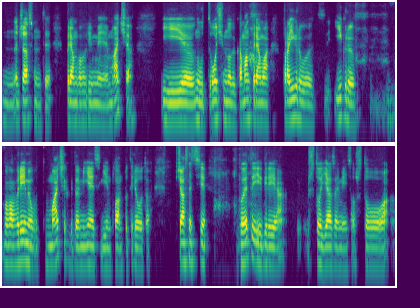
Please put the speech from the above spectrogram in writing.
аджастменты прямо во время матча, и ну, очень много команд прямо проигрывают игры во время вот, в матче, когда меняется геймплан Патриотов. В частности, в этой игре, что я заметил, что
